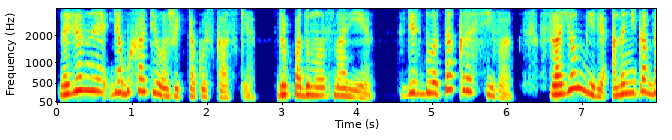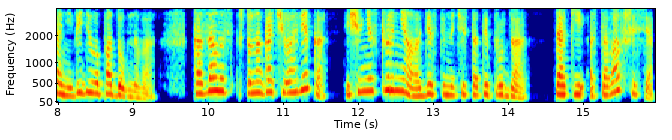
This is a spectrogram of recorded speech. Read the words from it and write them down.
«Наверное, я бы хотела жить в такой сказке», — вдруг подумалась Мария. Здесь было так красиво. В своем мире она никогда не видела подобного. Казалось, что нога человека еще не оскверняла девственной чистоты пруда, так и остававшийся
